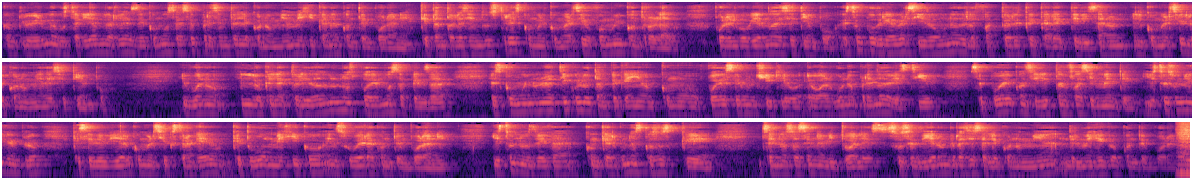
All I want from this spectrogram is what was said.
concluir, me gustaría hablarles de cómo se hace presente la economía mexicana contemporánea, que tanto las industrias como el comercio fue muy controlado por el gobierno de ese tiempo. Esto podría haber sido uno de los factores que caracterizaron el comercio y la economía de ese tiempo. Y bueno, lo que en la actualidad no nos podemos a pensar es como en un artículo tan pequeño como puede ser un chicle o alguna prenda de vestir, se puede conseguir tan fácilmente. Y esto es un ejemplo que se debía al comercio extranjero que tuvo México en su era contemporánea. Y esto nos deja con que algunas cosas que se nos hacen habituales sucedieron gracias a la economía del México contemporáneo.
